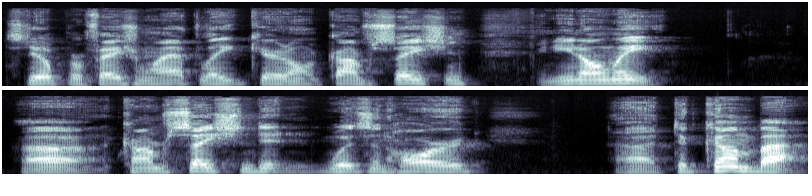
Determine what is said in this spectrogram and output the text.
still professional athlete, carried on a conversation. And you know me, uh, conversation didn't wasn't hard uh, to come by.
